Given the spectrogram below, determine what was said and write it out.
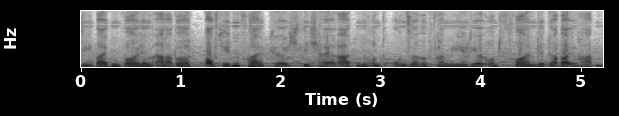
Die beiden wollen aber auf jeden Fall kirchlich heiraten und unsere Familie und Freunde dabei haben.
